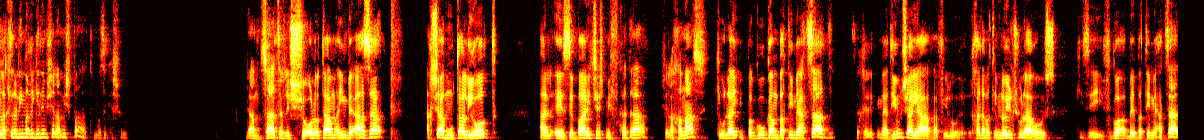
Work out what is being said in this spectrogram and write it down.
לכללים הרגילים של המשפט? מה זה קשור? גם צה"ל צריך לשאול אותם האם בעזה עכשיו מותר לירות על איזה בית שיש מפקדה של החמאס, כי אולי ייפגעו גם בתים מהצד, זה חלק מהדיון שהיה, ואפילו אחד הבתים לא ירשו להרוס, כי זה יפגוע בבתים מהצד,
